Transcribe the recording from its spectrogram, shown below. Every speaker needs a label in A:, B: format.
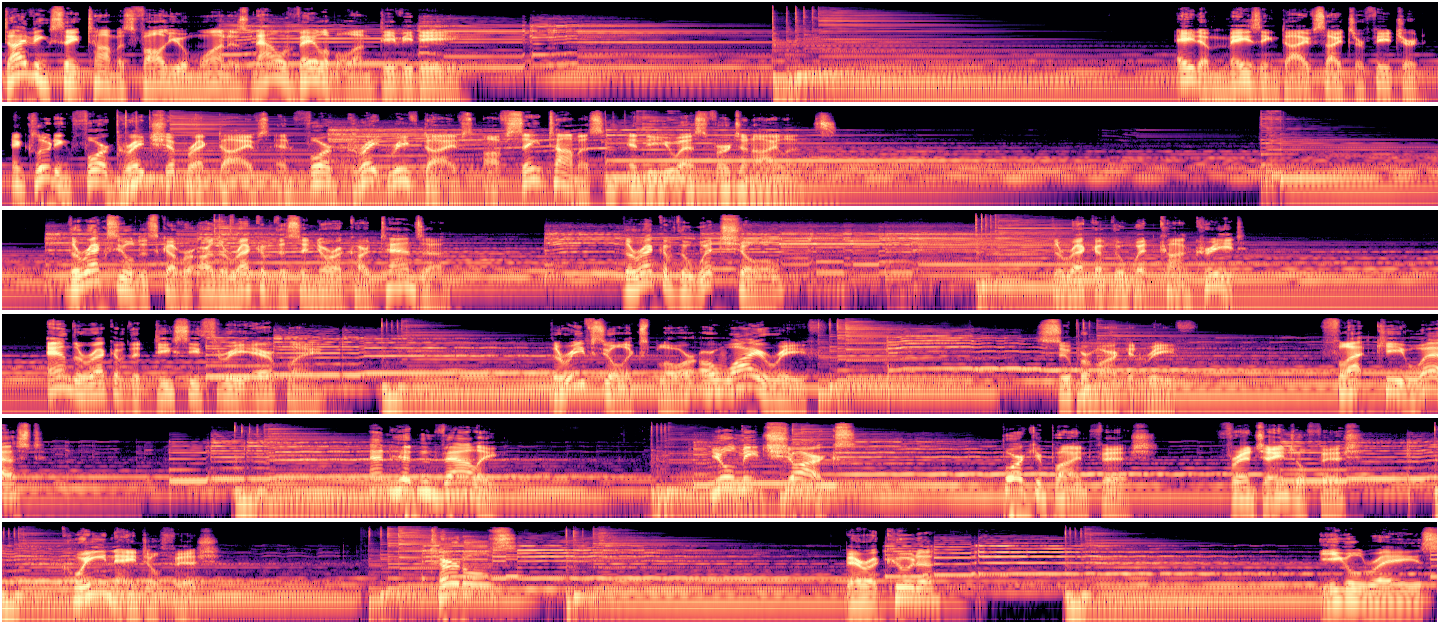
A: Diving St. Thomas Volume 1 is now available on DVD. Eight amazing dive sites are featured, including four great shipwreck dives and four great reef dives off St. Thomas in the U.S. Virgin Islands. The wrecks you'll discover are the wreck of the Senora Cartanza, the wreck of the WIT Shoal, the wreck of the WIT Concrete, and the wreck of the DC 3 airplane. The reefs you'll explore are Wye Reef, Supermarket Reef, Flat Cay West, and Hidden Valley. You'll meet sharks, porcupine fish, French angelfish, queen angelfish, turtles, barracuda, eagle rays,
